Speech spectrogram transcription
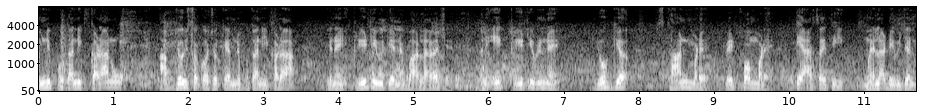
એમની પોતાની કળાનું આપ જોઈ શકો છો કે એમને પોતાની કળા જેને ક્રિએટિવિટી એને બહાર લાવ્યા છે. અને એ ક્રિએટિવિટીને યોગ્ય સ્થાન મળે પ્લેટફોર્મ મળે તે આશયથી મહિલા ડિવિઝન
